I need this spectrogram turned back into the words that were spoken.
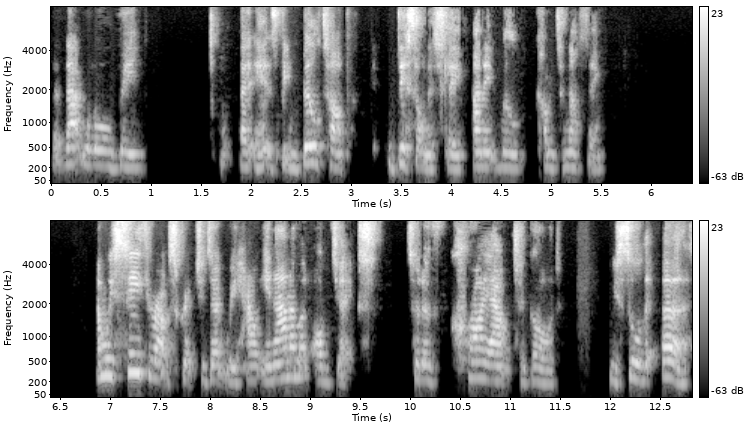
that that will all be uh, it has been built up dishonestly and it will come to nothing and we see throughout scripture, don't we, how inanimate objects sort of cry out to God. We saw the earth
